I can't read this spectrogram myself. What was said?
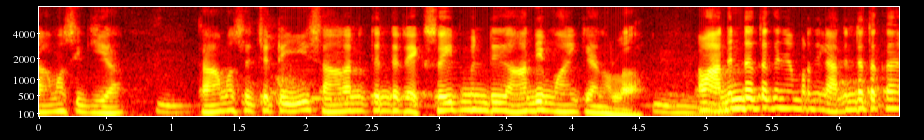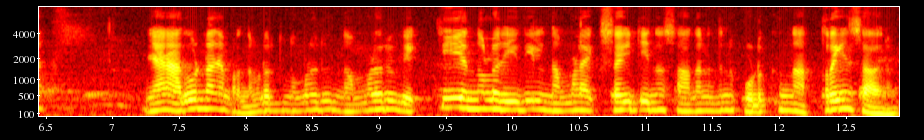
താമസിക്കുക. താമസിച്ചിട്ട് ഈ സാധനത്തിന്റെ ഒരു എക്സൈറ്റ്മെന്റ് ആദ്യം വാങ്ങിക്കുക എന്നുള്ളതാണ് അപ്പോൾ അതിന്റെ അകത്തൊക്കെ ഞാൻ പറഞ്ഞില്ല അതിന്റെ അകത്തൊക്കെ ഞാൻ അതുകൊണ്ടാണ് ഞാൻ പറഞ്ഞത്. നമ്മുടെ നമ്മളൊരു നമ്മളൊരു വ്യക്തി എന്നുള്ള രീതിയിൽ നമ്മളെ എക്സൈറ്റ് ചെയ്യുന്ന സാധനത്തിന് കൊടുക്കുന്ന അത്രയും സാധനം.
